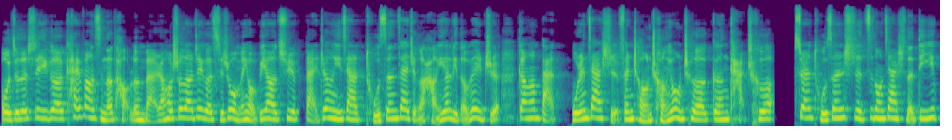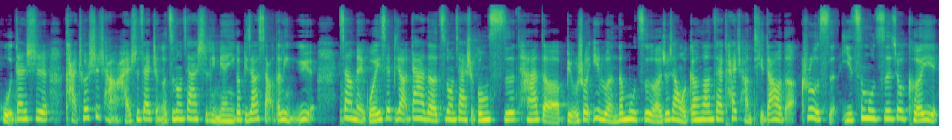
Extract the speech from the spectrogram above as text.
我觉得是一个开放性的讨论吧。然后说到这个，其实我们有必要去摆正一下图森在整个行业里的位置。刚刚把无人驾驶分成乘用车跟卡车，虽然图森是自动驾驶的第一股，但是卡车市场还是在整个自动驾驶里面一个比较小的领域。像美国一些比较大的自动驾驶公司，它的比如说一轮的募资额，就像我刚刚在开场提到的，Cruise 一次募资就可以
